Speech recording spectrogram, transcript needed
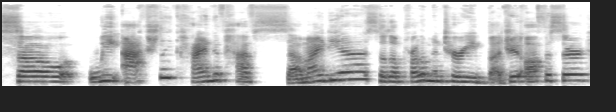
So we actually kind of have some idea. So the parliamentary budget officer,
